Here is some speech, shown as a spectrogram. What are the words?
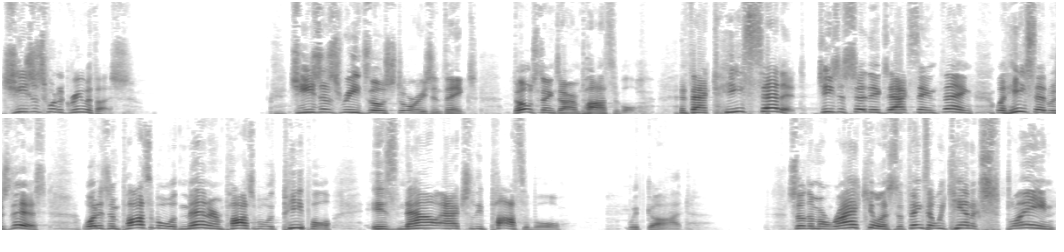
Jesus would agree with us. Jesus reads those stories and thinks, those things are impossible. In fact, he said it. Jesus said the exact same thing. What he said was this What is impossible with men or impossible with people is now actually possible with God. So the miraculous, the things that we can't explain,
